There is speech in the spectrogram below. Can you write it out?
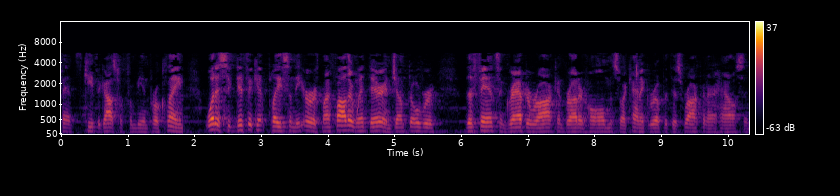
fence to keep the gospel from being proclaimed. What a significant place on the earth. My father went there and jumped over the fence and grabbed a rock and brought it home. So I kind of grew up with this rock in our house. And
